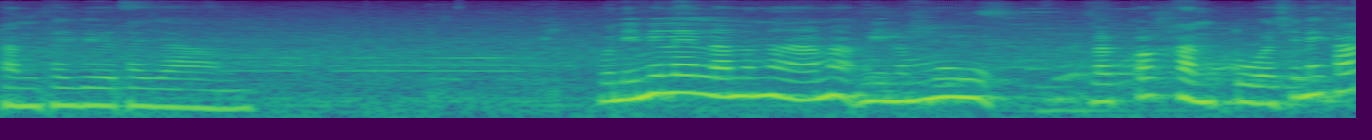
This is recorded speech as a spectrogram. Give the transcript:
คันทะเยอทะยาน วันนี้ไม่เล่นแล้วนะน้ำอะมีน้ำมูก แล้วก็คันตัวใช่ไหมคะ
